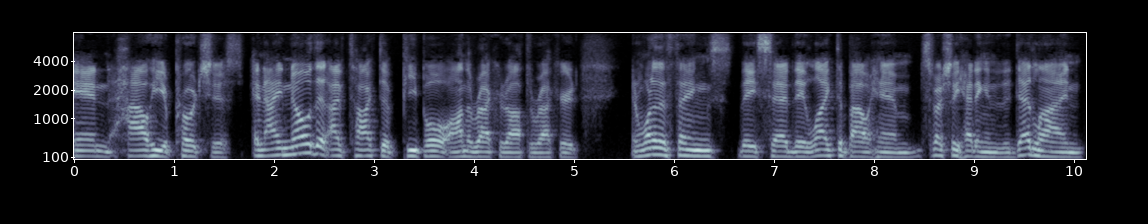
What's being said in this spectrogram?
and how he approached this. And I know that I've talked to people on the record, off the record, and one of the things they said they liked about him, especially heading into the deadline,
